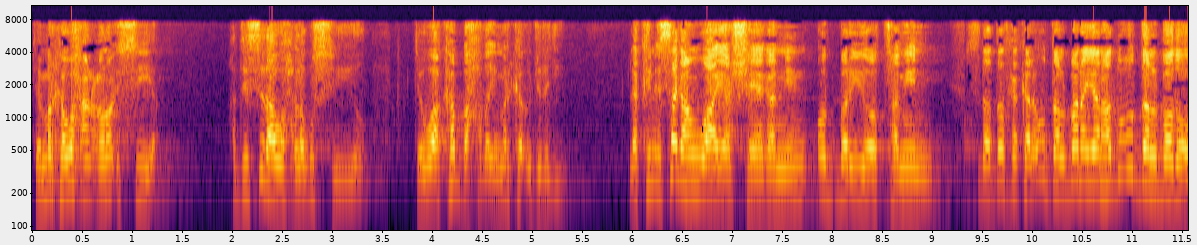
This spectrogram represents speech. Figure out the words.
Dee marka waxaan cuno isiiya haddii sidaa wax lagu siiyo dee waa ka baxday markaa ujradii laakiin isagaan waaya sheeganin oo baryootamin sida dadka kale u dalbanayaan hadduu u dalbado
